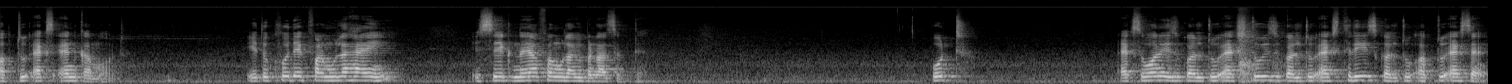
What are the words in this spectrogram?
अप टू xn का मॉड ये तो खुद एक फार्मूला है ही। इससे एक नया फार्मूला भी बना सकते हैं। Put x1 one is equal to x two is equal to x three is equal to up to x n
